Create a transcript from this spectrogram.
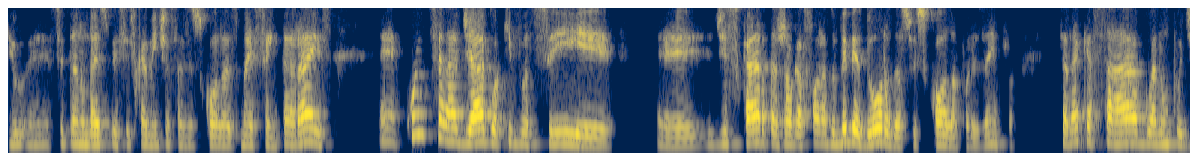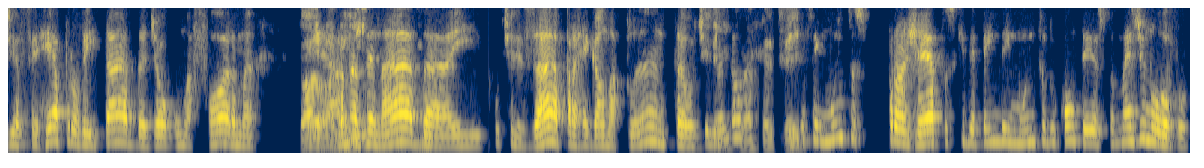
eu, é, citando mais especificamente essas escolas mais centrais, é, quanto será de água que você é, descarta, joga fora do bebedouro da sua escola, por exemplo? Será que essa água não podia ser reaproveitada de alguma forma claro, é, armazenada e utilizar para regar uma planta. Utilizar... Então, é, existem muitos projetos que dependem muito do contexto. Mas, de novo,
